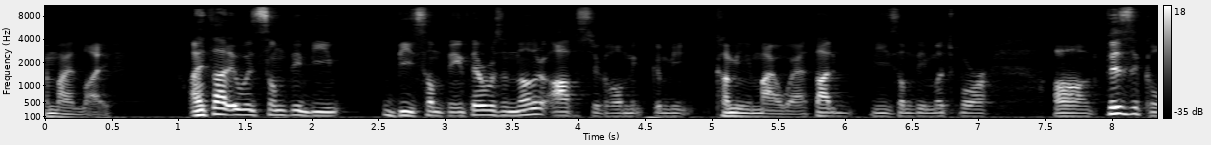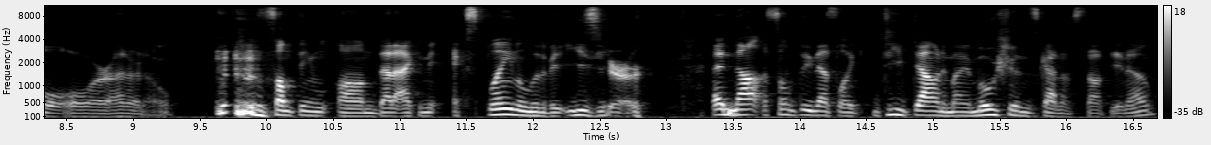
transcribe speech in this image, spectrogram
in my life. I thought it would something be be something. If there was another obstacle coming in my way, I thought it'd be something much more uh, physical, or I don't know, something um, that I can explain a little bit easier, and not something that's like deep down in my emotions kind of stuff. You know.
